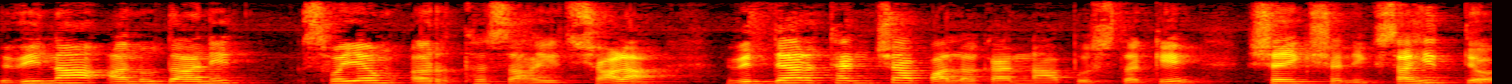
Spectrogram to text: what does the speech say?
विना अनुदानित स्वयं अर्थसहाय्यित शाळा विद्यार्थ्यांच्या पालकांना पुस्तके शैक्षणिक साहित्य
